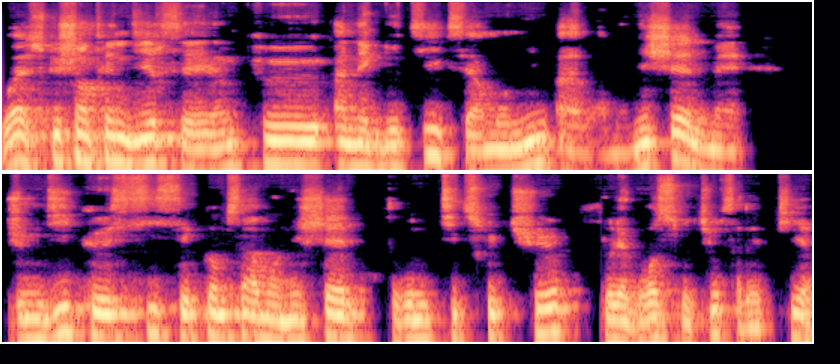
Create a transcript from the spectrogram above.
Ouais, ce que je suis en train de dire, c'est un peu anecdotique, c'est à mon à, à mon échelle, mais je me dis que si c'est comme ça à mon échelle pour une petite structure, pour les grosses structures, ça doit être pire.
